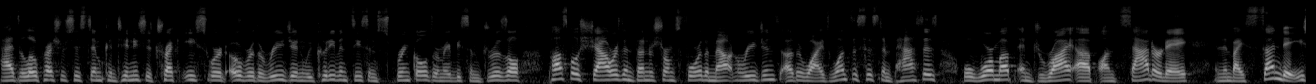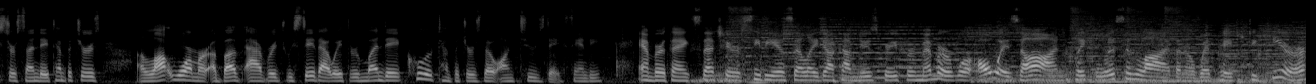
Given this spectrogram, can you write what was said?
As the low pressure system continues to trek eastward over the region, we could even see some sprinkles or maybe some drizzle. Possible showers and thunderstorms for the mountain regions. Otherwise, once the system passes, we'll warm up and dry up on Saturday. And then by Sunday, Easter Sunday, temperatures a lot warmer above average. We stay that way through Monday. Cooler temperatures, though, on Tuesday. Sandy. Amber, thanks. That's your CBSLA.com news brief. Remember, we're always on. Click listen live on our webpage to hear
